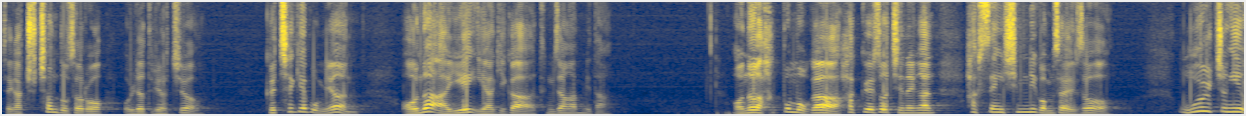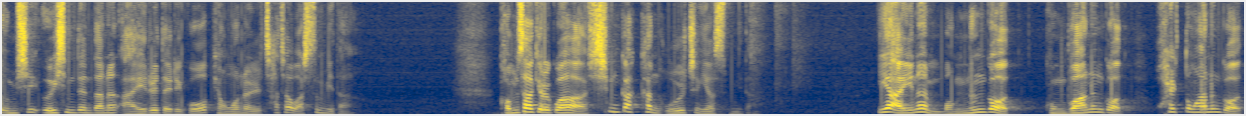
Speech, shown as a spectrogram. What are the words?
제가 추천 도서로 올려드렸죠. 그 책에 보면 어느 아이의 이야기가 등장합니다. 어느 학부모가 학교에서 진행한 학생 심리 검사에서 우울증이 의심된다는 아이를 데리고 병원을 찾아왔습니다. 검사 결과 심각한 우울증이었습니다. 이 아이는 먹는 것, 공부하는 것, 활동하는 것,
